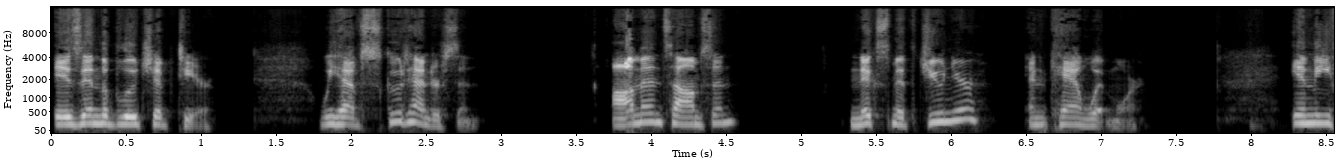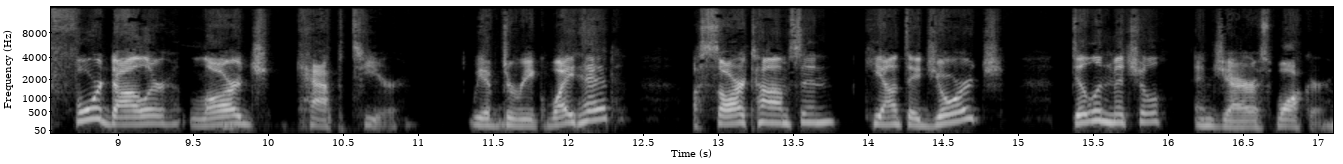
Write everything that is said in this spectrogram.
is in the blue chip tier. We have Scoot Henderson, Amen Thompson, Nick Smith Jr., and Cam Whitmore. In the $4 large cap tier, we have Dariq Whitehead, Ausar Thompson, Keyonte George, Dillon Mitchell, and Jarace Walker.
